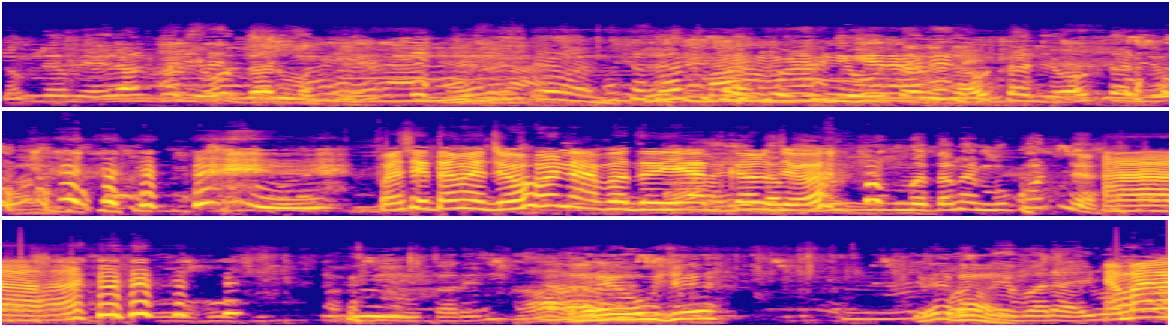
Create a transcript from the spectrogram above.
તમને અમે હેરાન કરી હો દર વખતે. પછી તમે જોવો ને આ બધું યાદ કરજો. યુટ્યુબમાં તમે મૂકો જ ને. હા. અરે એવું છે. અમારે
